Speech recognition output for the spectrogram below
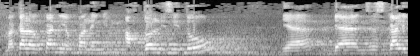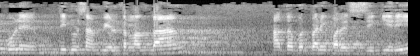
Maka lakukan yang paling afdol di situ ya dan sesekali boleh tidur sambil terlentang atau berbaring pada sisi kiri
